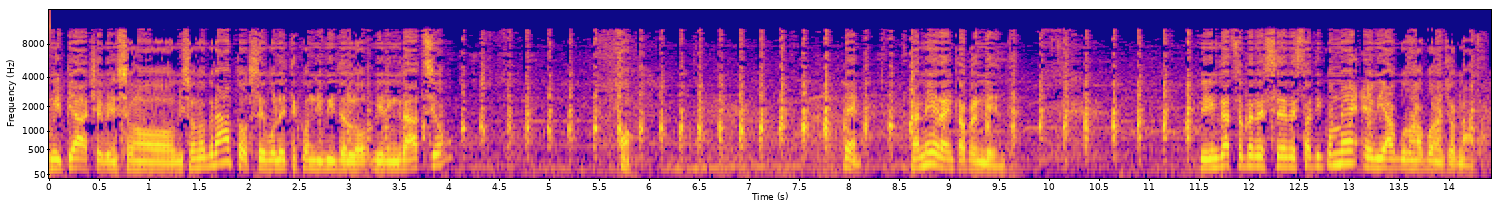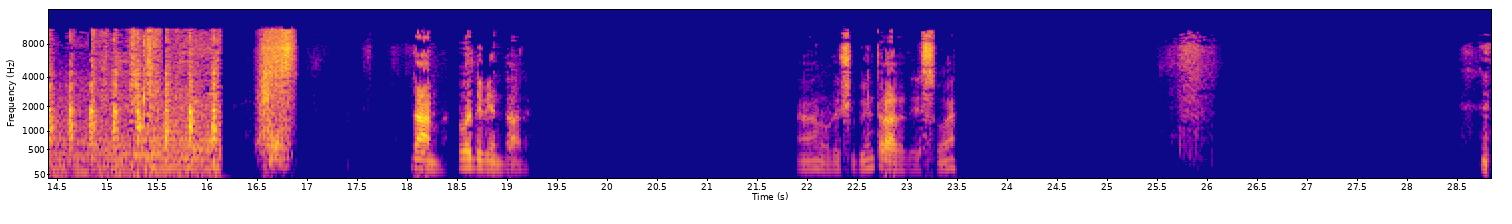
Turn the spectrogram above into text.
mi piace vi sono, vi sono grato, se volete condividerlo vi ringrazio. Oh. Bene, la nera è intraprendente. Vi ringrazio per essere stati con me e vi auguro una buona giornata. Dan, dove devi andare? Ah, non riesci più a entrare adesso, eh?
